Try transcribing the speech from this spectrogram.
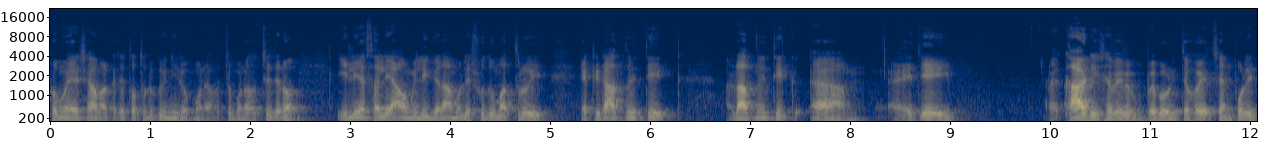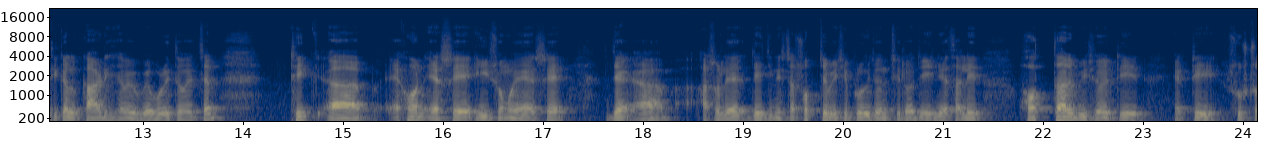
সময়ে এসে আমার কাছে ততটুকুই নীরব মনে হচ্ছে। মনে হচ্ছে যেন ইলিয়াস আলী আওয়ামী লীগের আমলে শুধুমাত্রই একটি রাজনৈতিক রাজনৈতিক যেই কার্ড হিসেবে ব্যবহৃত হয়েছেন পলিটিক্যাল কার্ড হিসেবে ব্যবহৃত হয়েছেন, ঠিক এখন এসে, এই সময়ে এসে যে আসলে যে জিনিসটা সবচেয়ে বেশি প্রয়োজন ছিল যে ইলিয়াস আলীর হত্যার বিষয়টির একটি সুষ্ঠু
